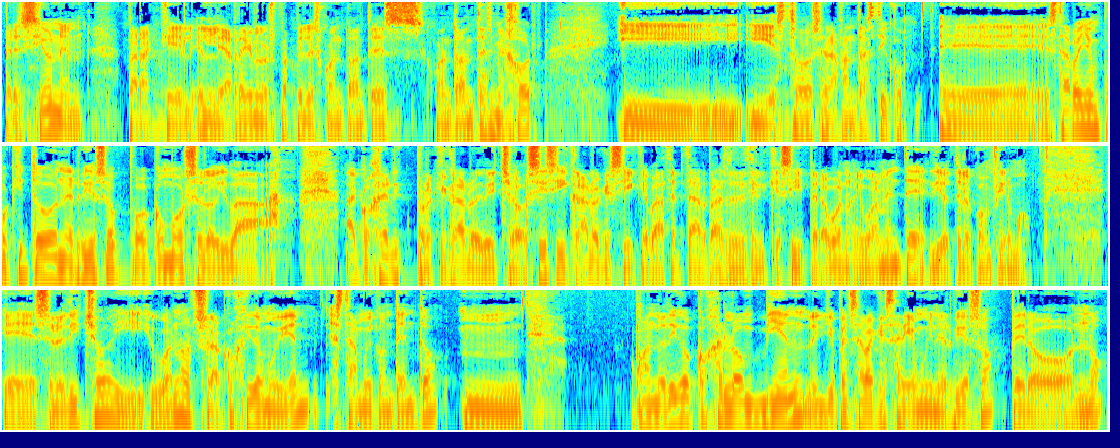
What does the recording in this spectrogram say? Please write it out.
presionen para que le arreglen los papeles cuanto antes cuanto antes mejor. Y, esto será fantástico. Eh, estaba yo un poquito nervioso por cómo se lo iba a, a coger porque claro he dicho sí sí claro que sí que va a aceptar vas a decir que sí pero bueno igualmente yo te lo confirmo. Eh, se lo he dicho y bueno se lo ha cogido muy bien está muy contento. Mm, cuando digo cogerlo bien, yo pensaba que estaría muy nervioso, pero no,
